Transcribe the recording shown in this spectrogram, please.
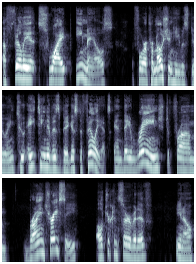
affiliate swipe emails for a promotion he was doing to 18 of his biggest affiliates. And they ranged from Brian Tracy, ultra conservative, you know,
